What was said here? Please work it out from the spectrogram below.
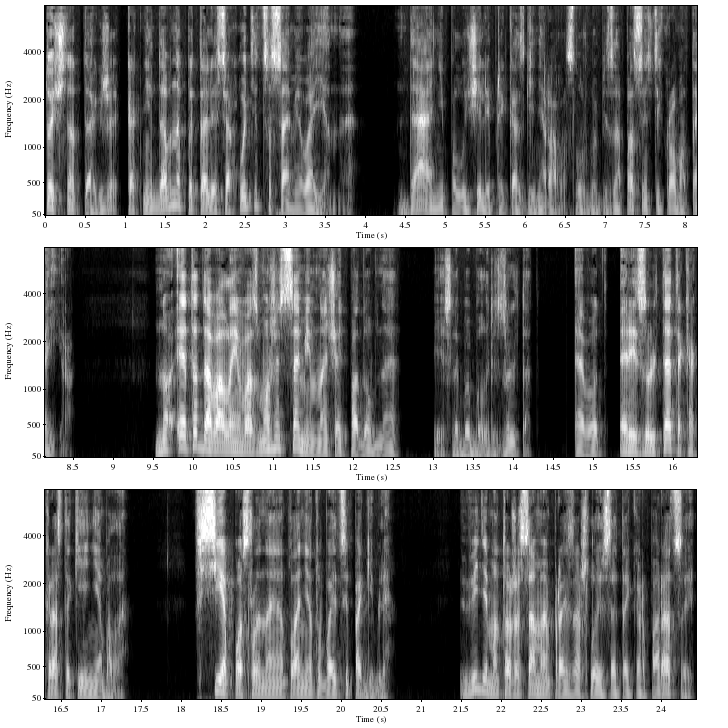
Точно так же, как недавно пытались охотиться сами военные. Да, они получили приказ генерала службы безопасности Крома Таира. Но это давало им возможность самим начать подобное, если бы был результат. А вот результата как раз-таки и не было. Все посланные на планету бойцы погибли. Видимо, то же самое произошло и с этой корпорацией,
